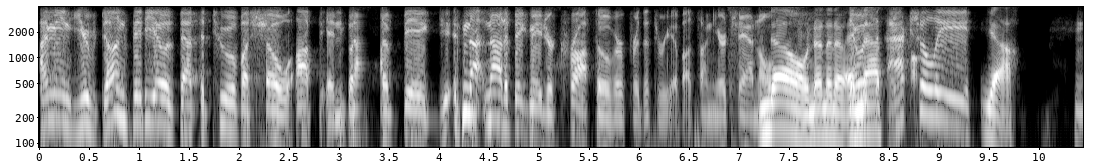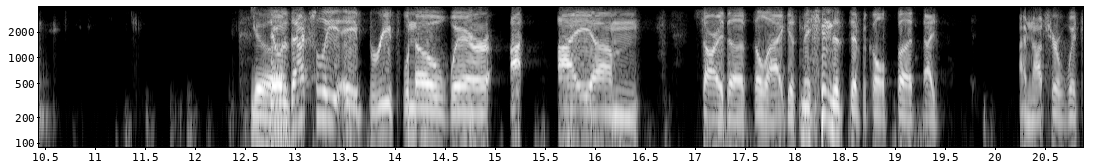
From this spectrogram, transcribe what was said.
I mean, you've done videos that the two of us show up in, but not a big, not not a big major crossover for the three of us on your channel. No, no, no, no. There And that's actually yeah. Hmm. Yeah. there was actually a brief window where I, I um, sorry, the the lag is making this difficult, but I, I'm not sure which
